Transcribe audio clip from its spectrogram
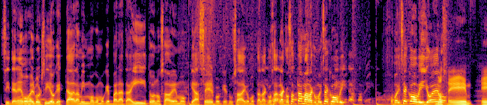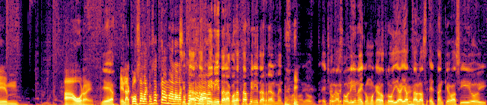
si tenemos el bolsillo que está ahora mismo como que baratadito, no sabemos qué hacer porque tú sabes cómo está la cosa. La cosa está mala, como dice Kobe. Como dice Kobe, yo No sé. eh, ahora es. Yeah. Eh, la cosa, la cosa está mala, la Sí, cosa está, está, está mala. finita, la cosa está finita realmente, mano. Yo he hecho gasolina y como que al otro día ya está el, el tanque vacío y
